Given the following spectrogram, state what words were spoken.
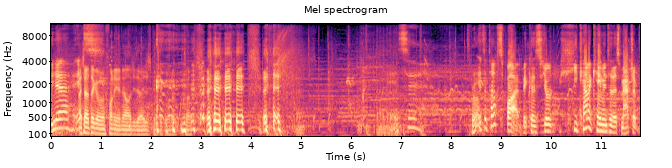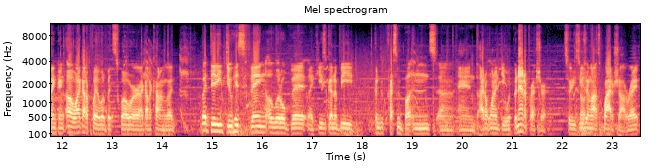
Yeah, I tried to think of a funny analogy there. I just couldn't think of one at the time. It's a, It's a tough spot because you're he kind of came into this matchup thinking, oh, I gotta play a little bit slower. I gotta kind of like but did he do his thing a little bit. Like he's gonna be gonna be pressing buttons, uh, and I don't want to deal with banana pressure. So he's using a lot of splatter shot, right?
